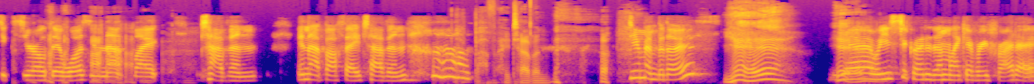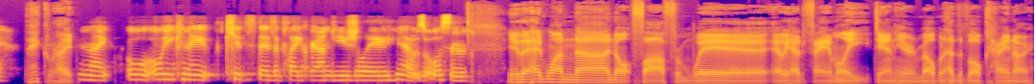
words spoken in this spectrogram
six-year-old there was in that like tavern, in that buffet tavern. Buffet tavern. Do you remember those? yeah, yeah, we used to go to them like every Friday. they're great. And, like all, all you can eat kids. There's a playground usually. Yeah, it was awesome. Yeah, they had one uh, not far from where we had family down here in Melbourne. Had the volcano,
